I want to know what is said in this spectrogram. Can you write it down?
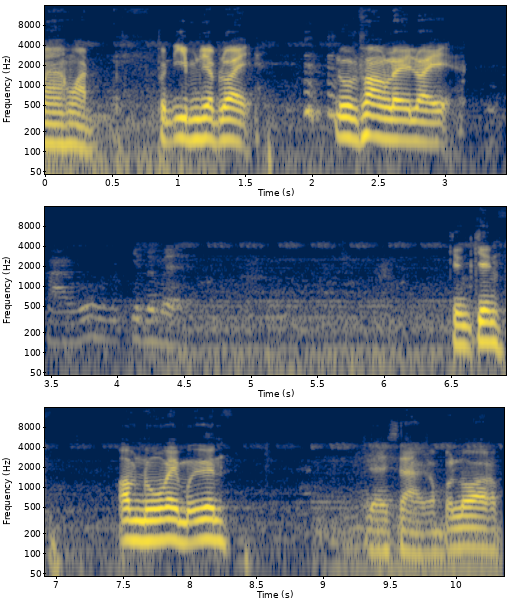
มาหวัดเพิ่นอิ่มเรียบร้อยรูปท้องลอยทางนู้นกินเลยแม่ๆกินกินอ้อมหนูไว้มืออื่นยายสากับบรอครับ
